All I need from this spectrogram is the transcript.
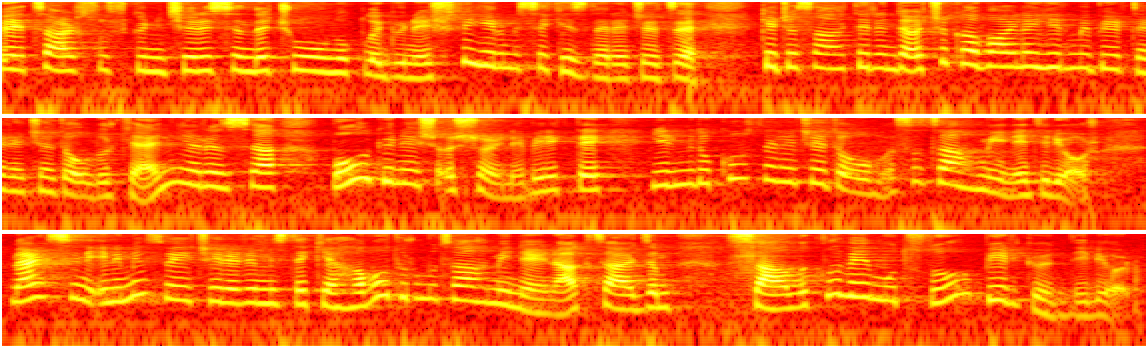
Ve Tarsus gün içerisinde çoğunlukla güneşli 28 derecede. Gece saatlerinde açık havayla 21 derecede olurken yarınsa bol güneş ışığı ile birlikte 29 derecede olması tahmin ediliyor. Mersin ilimiz ve ilçelerimizdeki hava durumu tahminlerini aktardım. Sağlıklı ve mutlu bir gün diliyorum.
